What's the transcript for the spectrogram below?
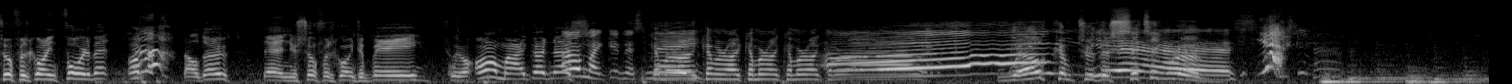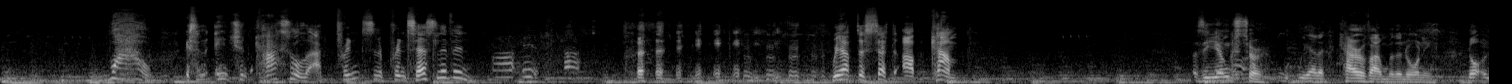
Yes. Sofa's going forward a bit. Up, that'll do. Then your sofa's going to be. Oh my goodness! Oh my goodness me. Come around, come around, come around, come around, come around. Oh, Welcome to the sitting room. yes. Yes. Wow, it's an ancient castle that a prince and a princess live in. Uh, it's up. We have to set up camp. As a youngster, we had a caravan with an awning. Not...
